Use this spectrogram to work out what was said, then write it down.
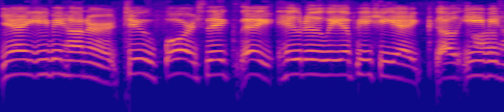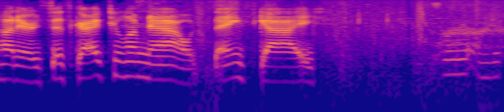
Yeah, Eevee Hunter, two, four, six, eight. Who do we appreciate? Go Eevee uh, Hunter. Subscribe to him now. Thanks, guys. Sorry, I'm just.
